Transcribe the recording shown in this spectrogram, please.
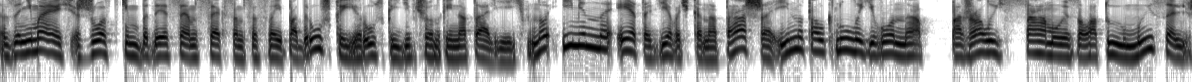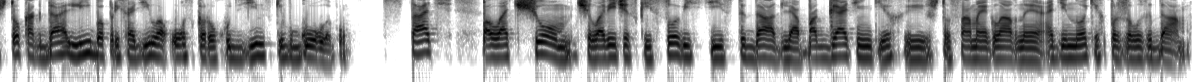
занимаюсь жестким БДСМ-сексом со своей подружкой, русской девчонкой Натальей. Но именно эта девочка Наташа и натолкнула его на пожалуй, самую золотую мысль, что когда-либо приходила Оскару Худзински в голову стать палачом человеческой совести и стыда для богатеньких и, что самое главное, одиноких пожилых дам.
